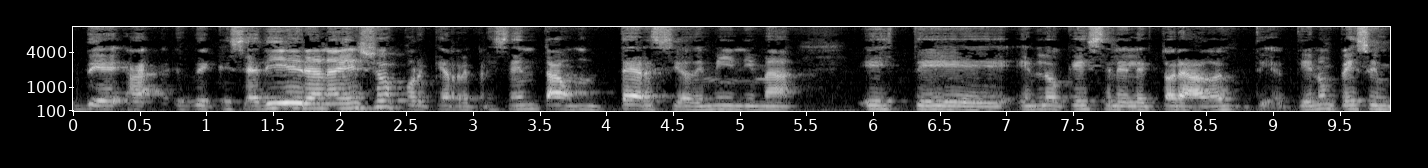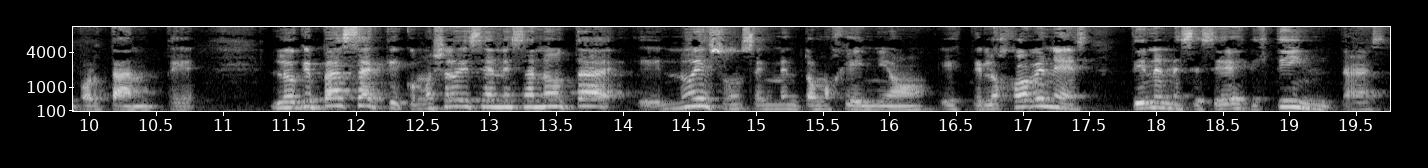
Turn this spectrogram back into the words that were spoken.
de, que se adhieran a ellos porque representa un tercio de mínima este, en lo que es el electorado, tiene un peso importante. Lo que pasa que, como yo decía en esa nota, eh, no es un segmento homogéneo. Este, los jóvenes tienen necesidades distintas.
